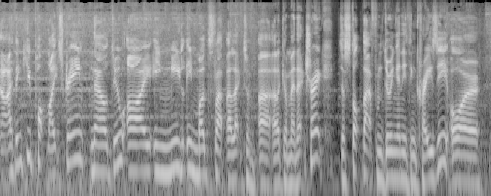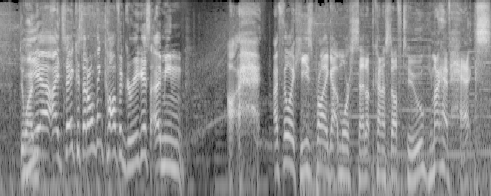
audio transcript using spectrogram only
I think you pop light screen. Now, do I immediately mud slap electro, uh, like a Manectric to stop that from doing anything crazy, or do I? Yeah, I'd say because I don't think Cofagrigus. I mean, I, I feel like he's probably got more setup kind of stuff too. He might have Hex.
